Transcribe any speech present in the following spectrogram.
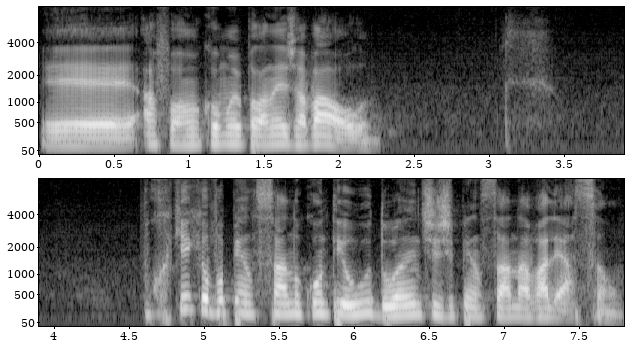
é, a forma como eu planejava a aula. Por que, que eu vou pensar no conteúdo antes de pensar na avaliação?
